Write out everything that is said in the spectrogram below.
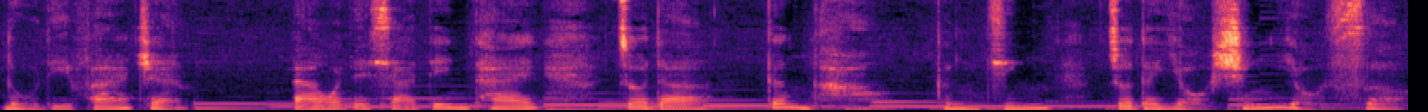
努力发展，把我的小电台做得更好、更精，做得有声有色。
